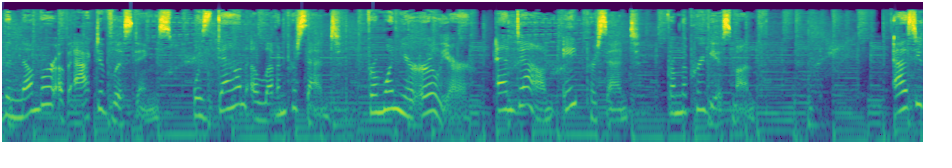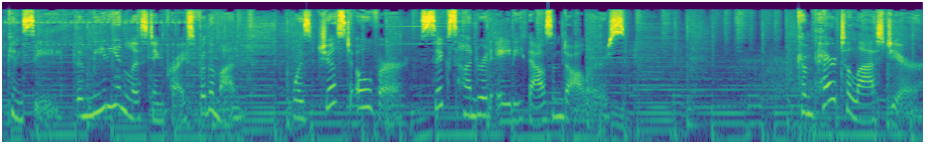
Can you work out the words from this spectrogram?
The number of active listings was down 11% from one year earlier and down 8% from the previous month. As you can see, the median listing price for the month was just over $680,000. Compared to last year,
